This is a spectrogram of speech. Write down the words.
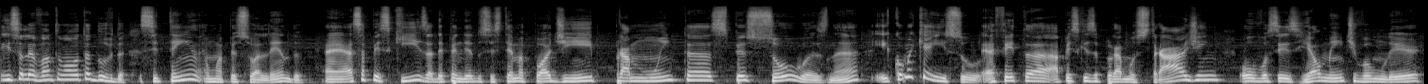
isso levanta uma outra dúvida. Se tem uma pessoa lendo, é, essa pesquisa, dependendo do sistema, pode ir para muitas pessoas, né? E como é que é isso? É feita a pesquisa por amostragem ou vocês realmente vão ler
